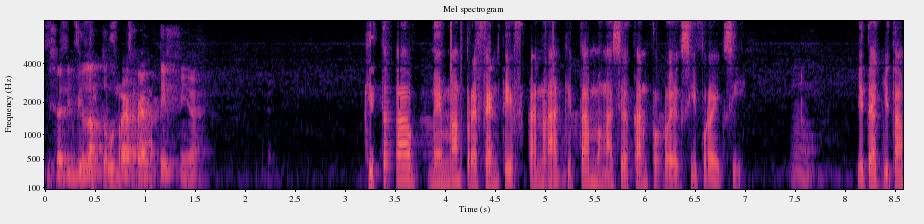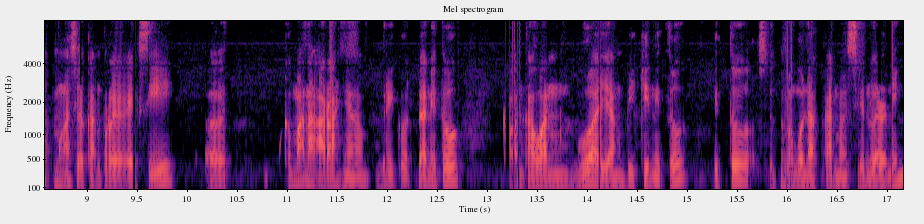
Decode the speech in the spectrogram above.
Bisa dibilang tuh preventifnya kita memang preventif karena kita menghasilkan proyeksi-proyeksi. Hmm. Kita kita menghasilkan proyeksi eh, ke mana arahnya berikut dan itu kawan-kawan gua yang bikin itu itu sudah menggunakan machine learning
